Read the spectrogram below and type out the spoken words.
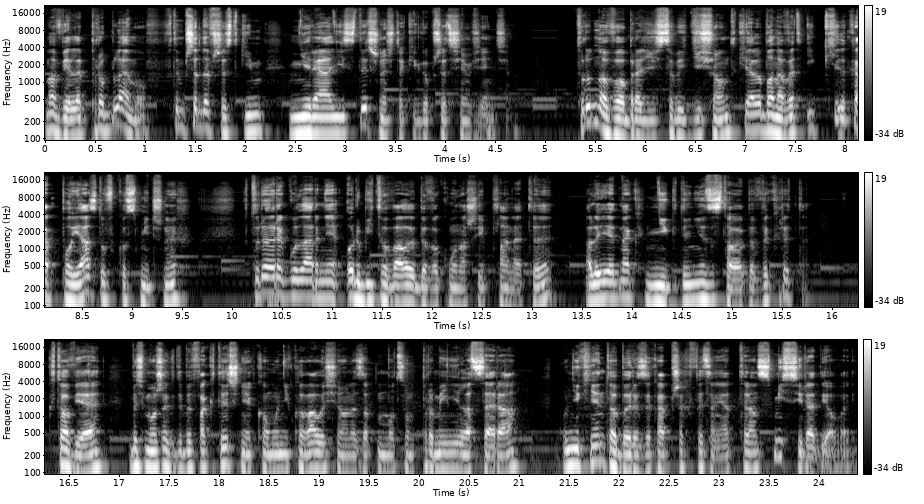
ma wiele problemów, w tym przede wszystkim nierealistyczność takiego przedsięwzięcia. Trudno wyobrazić sobie dziesiątki albo nawet i kilka pojazdów kosmicznych, które regularnie orbitowałyby wokół naszej planety, ale jednak nigdy nie zostałyby wykryte. Kto wie, być może gdyby faktycznie komunikowały się one za pomocą promieni lasera, uniknięto by ryzyka przechwycenia transmisji radiowej.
